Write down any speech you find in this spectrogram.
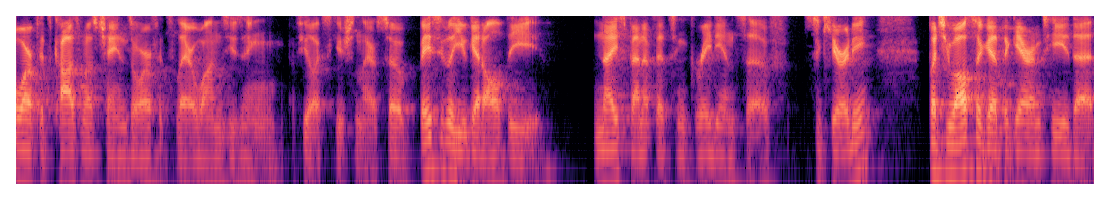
or if it's Cosmos chains, or if it's layer ones using a fuel execution layer. So basically, you get all the nice benefits and gradients of security, but you also get the guarantee that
